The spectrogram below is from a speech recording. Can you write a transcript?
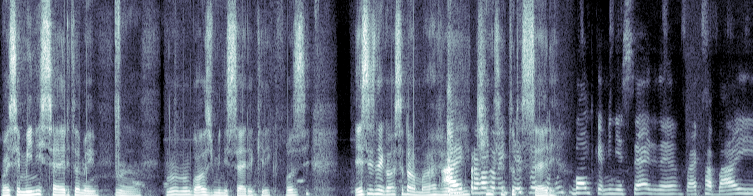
Vai ser minissérie também. Não, não, não gosto de minissérie, eu queria que fosse. Esses negócios da Marvel Aí aí, tinha que ser tudo série. muito bom, porque é minissérie, né? Vai acabar e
